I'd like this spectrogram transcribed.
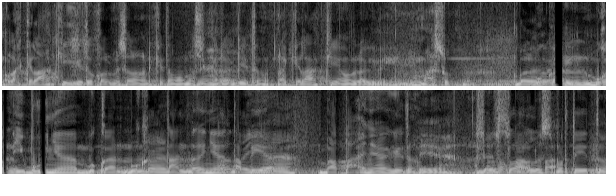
laki-laki gitu kalau misalkan kita mau masukin lagi itu laki-laki yang lagi masuk Balik bukan bukan ibunya bukan, Bukan tantenya, tapi ya tantenya. bapaknya gitu Iya, dan selalu bapak. seperti itu.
